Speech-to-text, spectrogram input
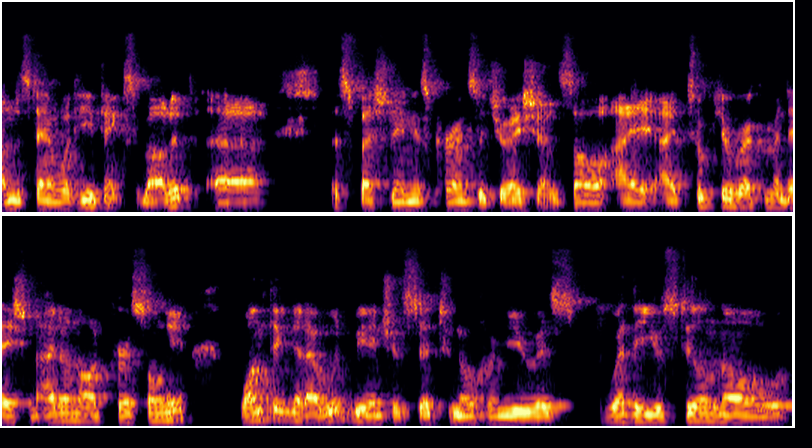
understand what he thinks about it, uh, especially in his current situation. So I, I took your recommendation. I don't know it personally. One thing that I would be interested to know from you is whether you still know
